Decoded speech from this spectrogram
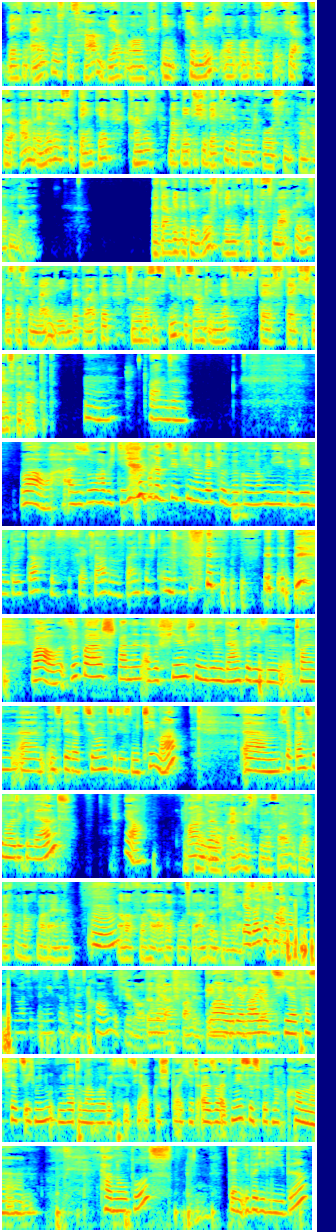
welchen Einfluss das haben wird und in, für mich und, und, und für, für, für andere. Nur wenn ich so denke, kann ich magnetische Wechselwirkungen im Großen handhaben lernen. Weil dann wird mir bewusst, wenn ich etwas mache, nicht was das für mein Leben bedeutet, sondern was es insgesamt im Netz des, der Existenz bedeutet. Mhm. Wahnsinn. Wow, also so habe ich die Prinzipien und Wechselwirkungen noch nie gesehen und durchdacht. Das ist ja klar, das ist dein Verständnis. wow, super spannend. Also vielen, vielen lieben Dank für diesen tollen äh, Inspiration zu diesem Thema. Ähm, ich habe ganz viel heute gelernt. Ja, wir Wahnsinn. können noch einiges drüber sagen. Vielleicht machen wir noch mal einen. Mhm. Aber vorher arbeiten wir unsere anderen Dinge nach. Ja, soll ich das ja? mal einmal vorlesen, was jetzt in nächster Zeit kommt? Ich genau, da haben wir ganz spannende Dinge. Wow, gekriegt, der war ja. jetzt hier fast 40 Minuten. Warte mal, wo habe ich das jetzt hier abgespeichert? Also als nächstes wird noch kommen Canobus, denn über die Liebe,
